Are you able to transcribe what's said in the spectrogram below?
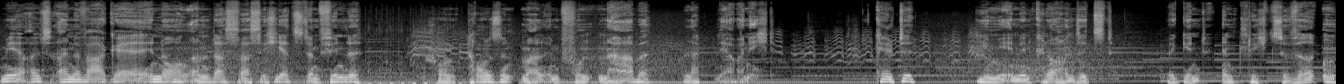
Mehr als eine vage Erinnerung an das, was ich jetzt empfinde, schon tausendmal empfunden habe, bleibt mir aber nicht. Die Kälte, die mir in den Knochen sitzt, beginnt endlich zu wirken,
